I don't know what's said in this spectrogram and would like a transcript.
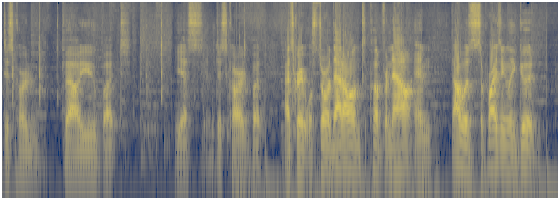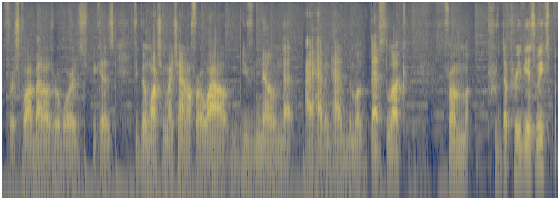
discard value, but yes, discard, but that's great. We'll store that all into club for now, and that was surprisingly good for squad battles rewards because if you've been watching my channel for a while, you've known that I haven't had the best luck from pr the previous weeks. But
